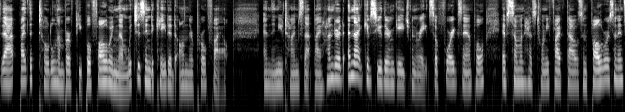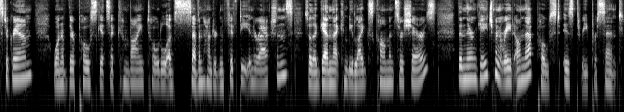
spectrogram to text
that by the total number of people following them, which is indicated on their profile. And then you times that by 100, and that gives you their engagement rate. So, for example, if someone has 25,000 followers on Instagram, one of their posts gets a combined total of 750 interactions. So, again, that can be likes, comments, or shares. Then their engagement rate on that post is 3%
